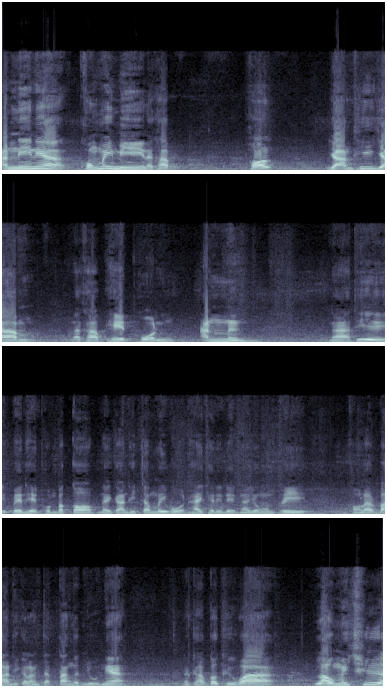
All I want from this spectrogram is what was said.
อันนี้เนี่ยคงไม่มีนะครับ เพราะอย่างที่ย้ำนะครับเหตุผลอันหนึ่งนะที่เป็นเหตุผลประกอบในการที่จะไม่โหวตให้แคนดิเดตนายกรัฐมนตรีของรัฐบาลที่กำลังจัดตั้งกันอยู่เนี่ย นะครับก็คือว่าเราไม่เชื่อ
